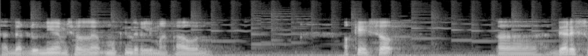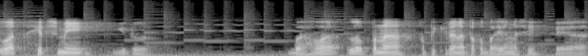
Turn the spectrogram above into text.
sadar dunia misalnya mungkin dari lima tahun. Oke okay, so uh, there is what hits me gitu. Bahwa lo pernah kepikiran atau kebayang gak sih kayak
